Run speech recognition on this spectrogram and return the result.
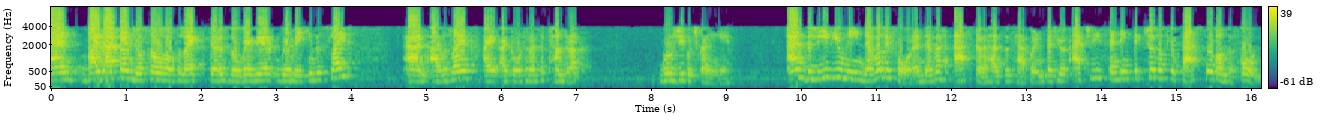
and by that time Jyotsna was also like there is the way we are we are making this flight and I was like I I told her ऐसा ठंड रख गुरु जी कुछ करेंगे and believe you me never before and never after has this happen that you are actually sending pictures of your passport on the phone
